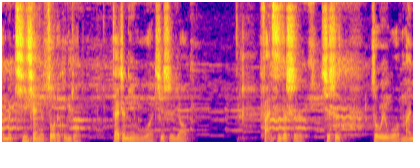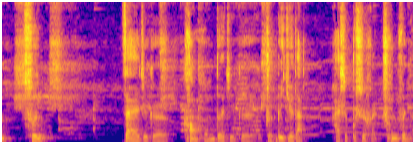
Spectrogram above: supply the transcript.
我们提前要做的工作，在这里我其实要反思的是，其实作为我们村在这个抗洪的这个准备阶段，还是不是很充分的。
